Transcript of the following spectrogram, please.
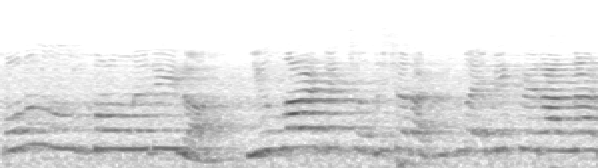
konunun uzmanlarıyla yıllarca çalışarak bunda emek verenler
